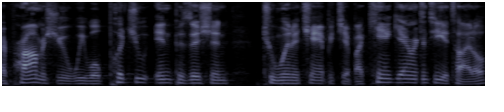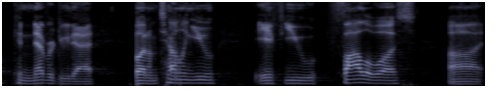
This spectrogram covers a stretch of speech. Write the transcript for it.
I promise you, we will put you in position to win a championship. I can't guarantee a title, can never do that. But I'm telling you, if you follow us uh,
